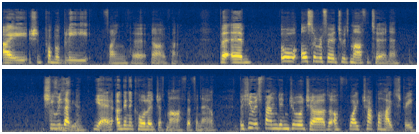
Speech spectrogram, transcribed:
I should probably find her. No, I can't. But um, al- also referred to as Martha Turner. She That's was easier. yeah. I'm going to call her just Martha for now. But she was found in George Yard off Whitechapel High Street.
